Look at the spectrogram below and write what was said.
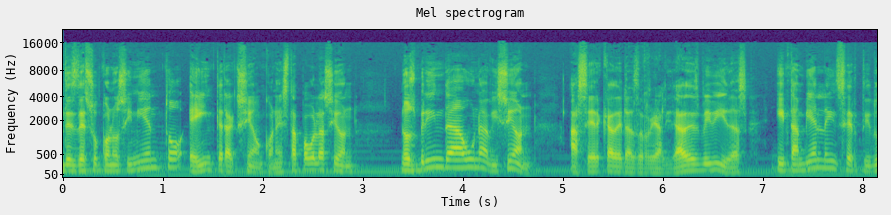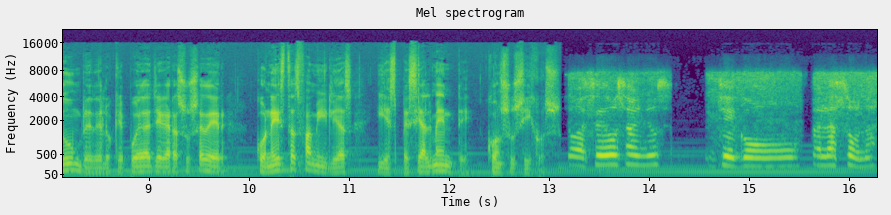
desde su conocimiento e interacción con esta población nos brinda una visión acerca de las realidades vividas y también la incertidumbre de lo que pueda llegar a suceder con estas familias y especialmente con sus hijos. Hace dos años llegó a la zona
